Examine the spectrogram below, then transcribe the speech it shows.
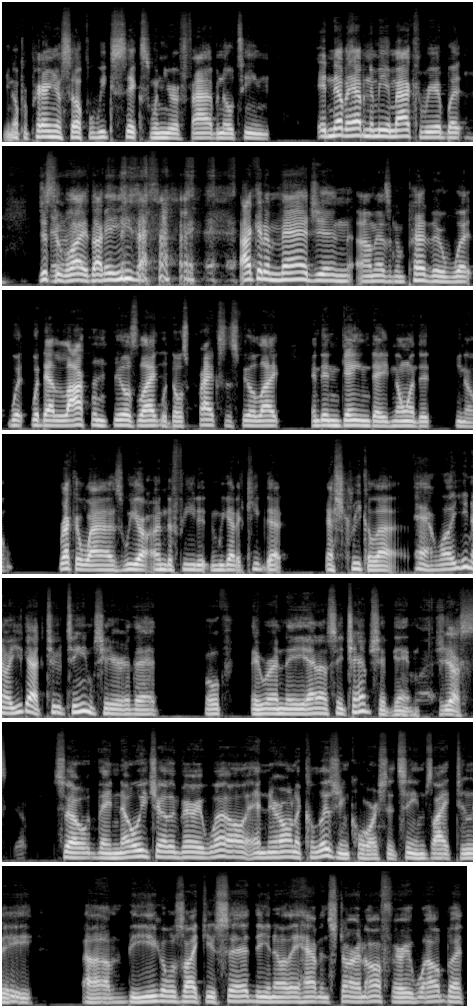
you know, preparing yourself for Week Six when you're a five and zero oh team it never happened to me in my career, but just in life, I mean, I can imagine um, as a competitor what, what what that locker room feels like, what those practices feel like, and then game day, knowing that you know, record wise, we are undefeated, and we got to keep that that streak alive. Yeah, well, you know, you got two teams here that both they were in the NFC Championship game last year. Yes. Yep. So they know each other very well, and they're on a collision course. It seems like to me. Um, the Eagles, like you said, you know, they haven't started off very well, but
